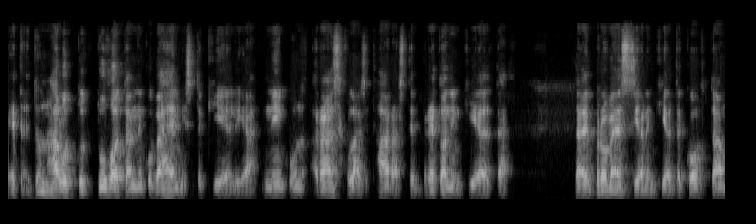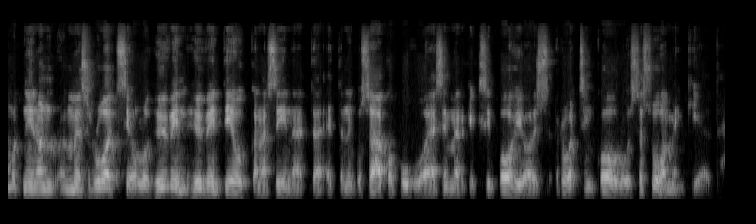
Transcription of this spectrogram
että on haluttu tuhota niin kuin vähemmistökieliä, niin kuin ranskalaiset harraste bretonin kieltä tai provenssialin kieltä kohtaan, mutta niin on myös Ruotsi ollut hyvin, hyvin tiukkana siinä, että, että niin kuin saako puhua esimerkiksi Pohjois-Ruotsin kouluissa suomen kieltä.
